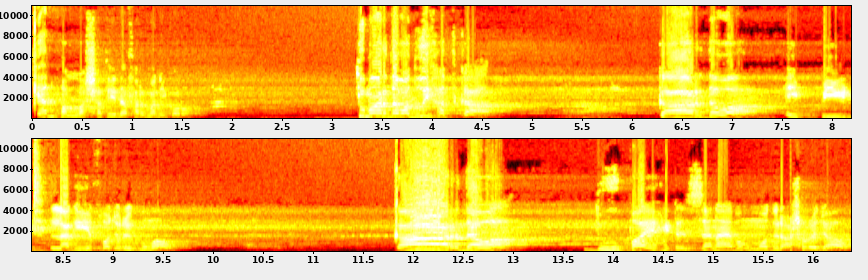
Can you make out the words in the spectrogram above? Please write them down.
কেন আল্লাহর সাথে নাফারমানি করো? তোমার দেওয়া দুই হাত কার? কার দেওয়া এই পিঠ লাগিয়ে ফজরে ঘুমাও? কার দেওয়া দু পায়ে হেঁটে জানা এবং মদের আসরে যাও?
